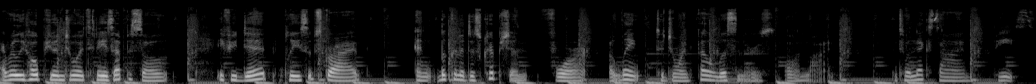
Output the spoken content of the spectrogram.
I really hope you enjoyed today's episode. If you did, please subscribe and look in the description for a link to join fellow listeners online. Until next time, peace.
